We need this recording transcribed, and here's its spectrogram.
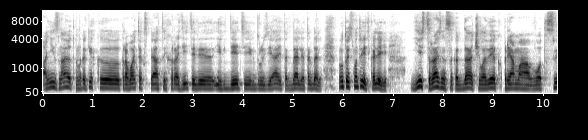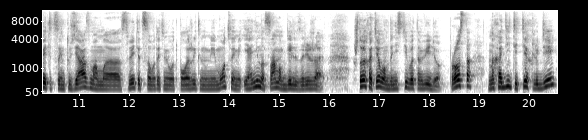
они знают, на каких кроватях спят их родители, их дети, их друзья и так далее, и так далее. Ну, то есть, смотрите, коллеги, есть разница, когда человек прямо вот светится энтузиазмом, светится вот этими вот положительными эмоциями, и они на самом деле заряжают. Что я хотел вам донести в этом видео? Просто находите тех людей,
